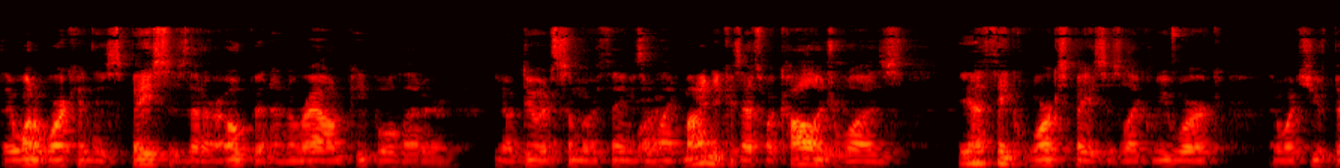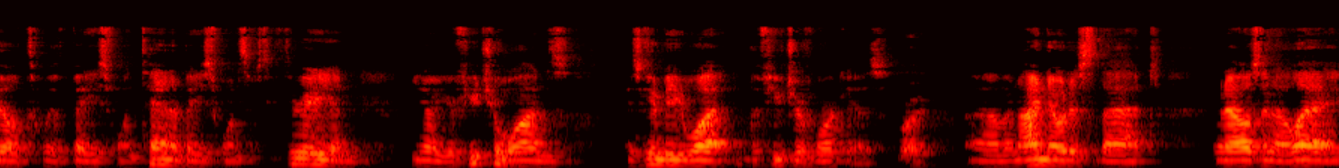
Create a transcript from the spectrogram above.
they want to work in these spaces that are open and around people that are you know doing similar things and Right. like minded because that's what college was. And I think workspaces like WeWork and what you've built with Base 110 and Base 163 and you know your future ones is going to be what the future of work is. Right. Um, and I noticed that when I was in LA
